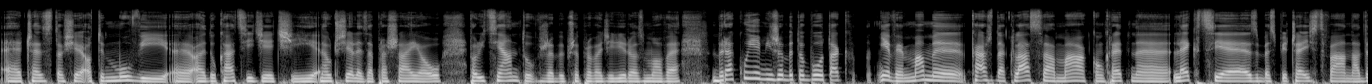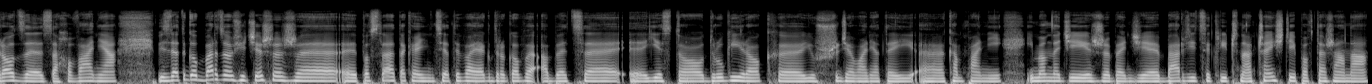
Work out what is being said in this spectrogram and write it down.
e, często się o tym mówi, o edukacji dzieci. Nauczyciele zapraszają policjantów, żeby przeprowadzili rozmowę. Brakuje mi, żeby to było tak, nie wiem, mamy, każda klasa ma konkretne lekcje z bezpieczeństwa na drodze, zachowania, więc dlatego bardzo się cieszę, że e, powstała taka inicjatywa jak Drogowe ABC. E, jest to drugi rok e, już działania tej kampanii i mam nadzieję, że będzie bardziej cykliczna, częściej powtarzana,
